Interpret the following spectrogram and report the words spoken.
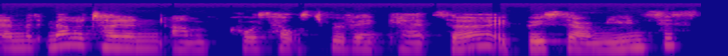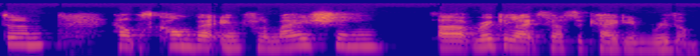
And melatonin, um, of course, helps to prevent cancer. It boosts our immune system, helps combat inflammation, uh, regulates our circadian rhythm,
